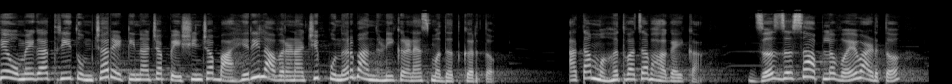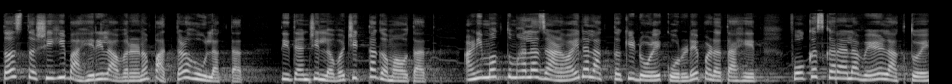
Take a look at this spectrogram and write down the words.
हे ओमेगा थ्री तुमच्या रेटिनाच्या पेशींच्या बाहेरील आवरणाची पुनर्बांधणी करण्यास मदत करतं. आता महत्त्वाचा भाग आहे का? जसजसं आपलं वय वाढतं तस तशी ही बाहेरील आवरणं पातळ होऊ लागतात. ती त्यांची लवचिकता गमावतात. आणि मग तुम्हाला जाणवायला लागतं की डोळे कोरडे पडत आहेत फोकस करायला वेळ लागतोय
